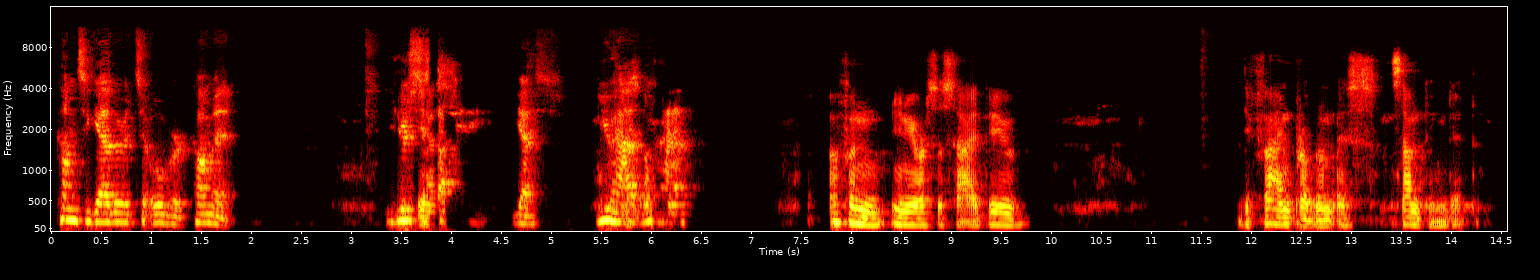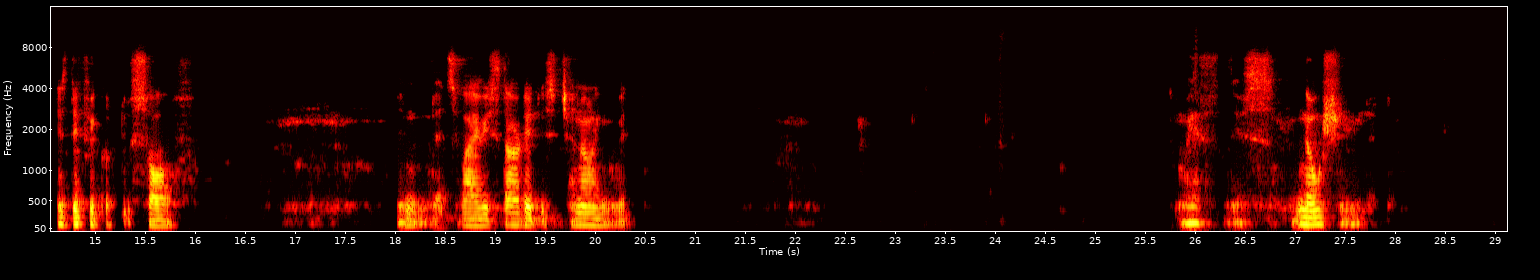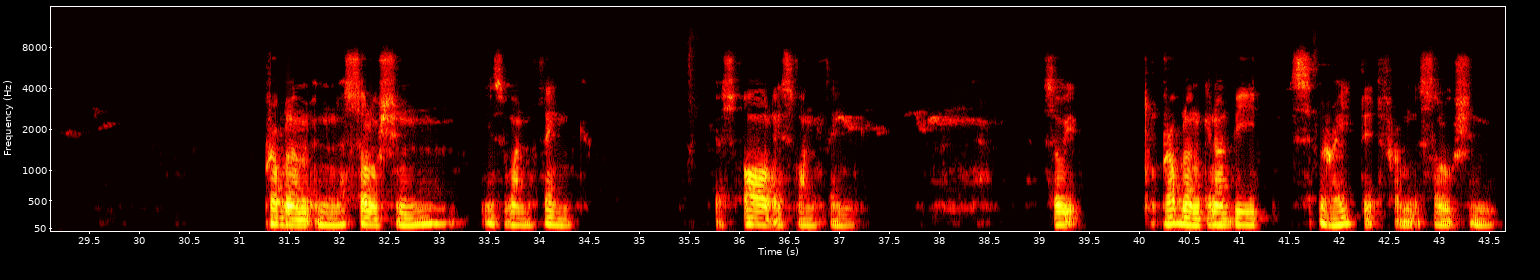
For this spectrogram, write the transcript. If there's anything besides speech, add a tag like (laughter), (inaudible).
come together to overcome it. Your society, yes, you have. Yes, often, often in your society, define problem as something that is difficult to solve. And that's why we started this channeling with with this notion that problem and solution is one thing because all is one thing so it, problem cannot be separated from the solution.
